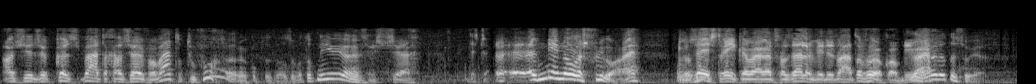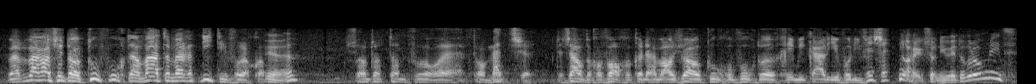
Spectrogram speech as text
als je ze kunstmatig aan zuiver water toevoegt? Ja, daar komt het wel zo wat op neer. Dus, uh, Dus, neem nou eens fluor, hè. Er zijn streken waar het vanzelf in het water voorkomt, nietwaar? Ja, dat is zo, ja. Maar, maar als je het nou toevoegt aan water waar het niet in voorkomt... Ja? zou dat dan voor, eh, voor mensen dezelfde gevolgen kunnen hebben als jouw toegevoegde chemicaliën voor die vissen? Nou, ik zou niet weten waarom niet.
